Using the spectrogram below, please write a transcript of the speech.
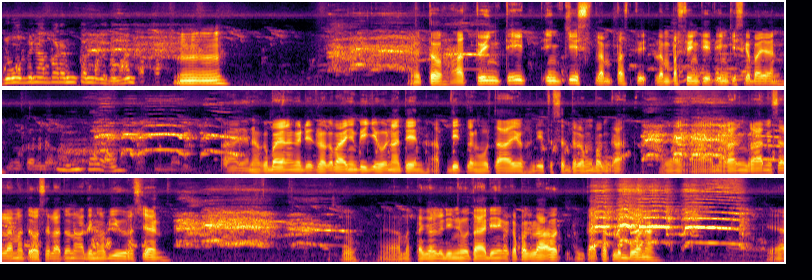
Yung binabaran ka mga naman. mm Ito, at 28 inches, lampas, lampas 28 inches kabayan. Ayan ho kabayan, hanggang dito kabayan yung video natin. Update lang ho tayo dito sa dalawang bangka. Ayan, ah, maraming maraming salamat ho sa lahat ng ating mga viewers dyan. So, ah, matagal na din ho tayo din nakakapaglaot. Magtatatlong buwan na. Kaya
